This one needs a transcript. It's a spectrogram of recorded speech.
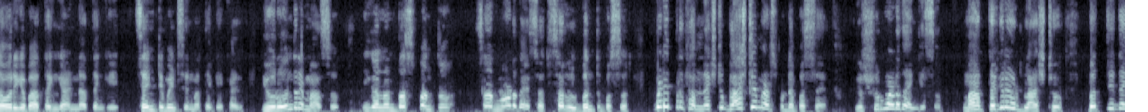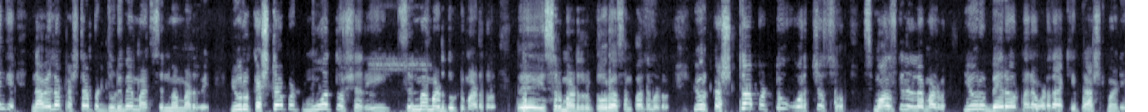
ತವರಿಗೆ ಬಾ ತಂಗಿ, ಅಣ್ಣ ತಂಗಿ ಸೆಂಟಿಮೆಂಟ್ ಸಿನಿಮಾ ತೆಗಿಯಕಾಯ್ತು ಇವ್ರು ಅಂದ್ರೆ ಮಾಸು. ಈಗ ಅಲ್ಲೊಂದು ಬಸ್ ಬಂತು ಸರ್ ನೋಡಿದೆ ಸರ್ ಸರ್ ಅಲ್ಲಿ ಬಂತು ಬಸ್ ಬಿಡಿ ಪ್ರಥಮ್ ನೆಕ್ಸ್ಟ್ ಬ್ಲಾಸ್ಟೇ ಮಾಡಿಸ್ಬಿಟ್ಟೆ ಬಸ್ ಇವ್ರು ಶುರು ಮಾಡೋದು ಹಂಗೆ ಸರ್ ಮಾ ತೆಗ್ರೆ ಅವ್ರು ಬ್ಲಾಸ್ಟು ಬತ್ತಿದ್ದಂಗೆ ನಾವೆಲ್ಲ ಕಷ್ಟಪಟ್ಟು ದುಡಿಮೆ ಮಾಡಿ ಸಿನಿಮಾ ಮಾಡಿದ್ವಿ. ಇವರು ಕಷ್ಟಪಟ್ಟು ಮೂವತ್ತು ವರ್ಷ ರೀ ಸಿನಿಮಾ ಮಾಡಿ ದುಡ್ಡು ಮಾಡಿದ್ರು. ಹೆಸರು ಮಾಡಿದ್ರು, ಗೌರವ ಸಂಪಾದನೆ ಮಾಡಿದ್ರು. ಇವ್ರು ಕಷ್ಟಪಟ್ಟು ವರ್ಚಸ್ಸು ಸ್ಮಾಲ್ ಸ್ಕ್ರೀನ್ ಎಲ್ಲ ಮಾಡಿದ್ರು. ಇವರು ಬೇರೆಯವ್ರ ಮನೆ ಹೊಡೆದಾಕಿ ಬ್ಲಾಸ್ಟ್ ಮಾಡಿ,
